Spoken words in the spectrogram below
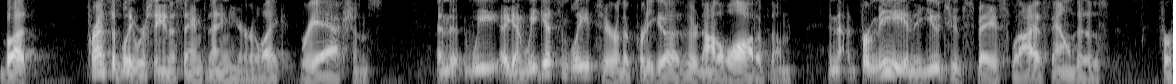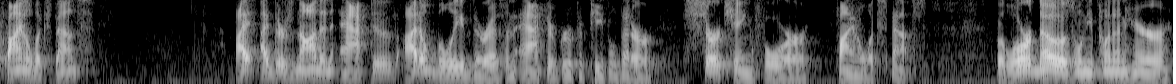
But principally, we're seeing the same thing here, like reactions. And we, again, we get some leads here, and they're pretty good. They're not a lot of them. And for me, in the YouTube space, what I have found is for final expense, I, I, there's not an active, I don't believe there is an active group of people that are searching for final expense. But Lord knows when you put in here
